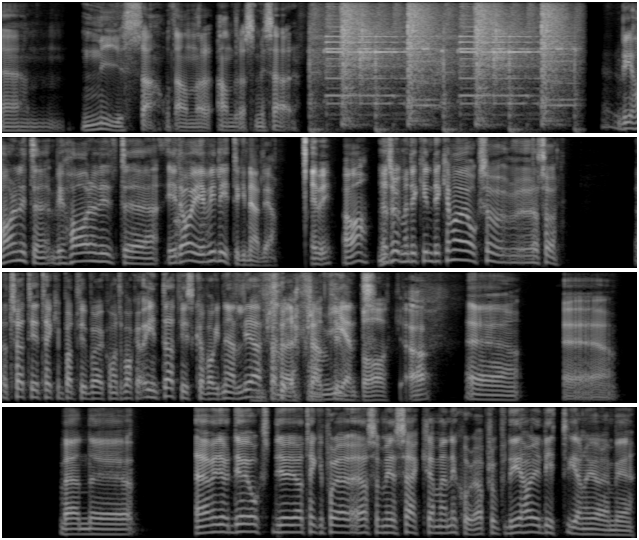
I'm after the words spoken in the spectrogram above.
ehm, mysa åt andra, andras misär. Vi har en lite, vi har en lite... Idag är vi lite gnälliga. Är vi? Ja, jag tror, men det, kan- det kan vara också... Alltså, jag tror att det är ett tecken på att vi börjar komma tillbaka. Och inte att vi ska vara gnälliga framöver, Börjar komma framgent. Ja. Eh, eh, men eh, det är också, det jag tänker på det, alltså med säkra människor. Apropå det har ju lite grann att göra med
